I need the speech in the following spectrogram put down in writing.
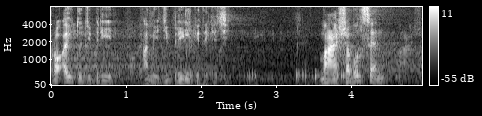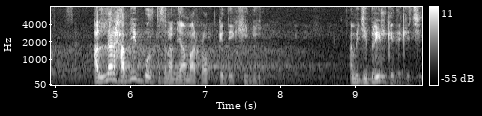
রাই তু জিবরিল। আমি জিব্রিলকে দেখেছি। মা আয়সা বলছেন, আল্লাহর হাবিব বলতেছেন, আমি আমার রবকে দেখিনি। আমি জিব্রিলকে দেখেছি।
